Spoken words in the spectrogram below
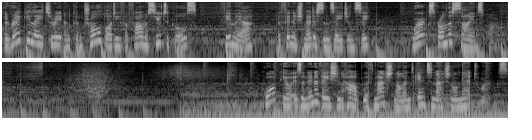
The regulatory and control body for pharmaceuticals, Fimea, the Finnish Medicines Agency, works from the Science Park. Kuopio is an innovation hub with national and international networks.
